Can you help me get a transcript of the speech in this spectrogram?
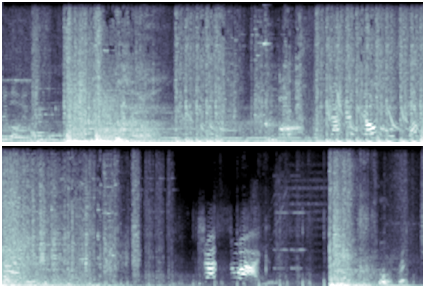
Reloading. Poor Rich.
